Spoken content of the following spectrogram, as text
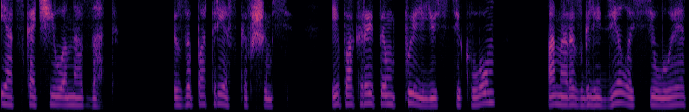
и отскочила назад. За потрескавшимся и покрытым пылью стеклом она разглядела силуэт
